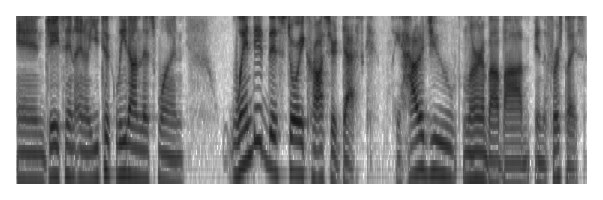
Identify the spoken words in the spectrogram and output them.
And Jason, I know you took lead on this one. When did this story cross your desk? Like, how did you learn about Bob in the first place?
